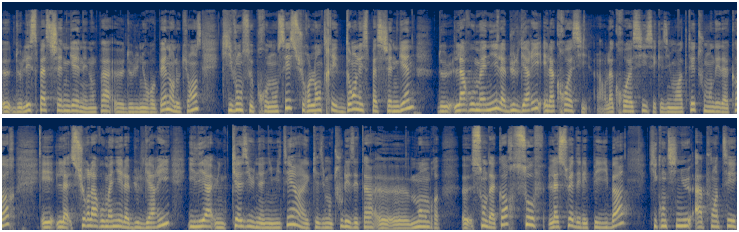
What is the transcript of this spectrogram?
euh, de l'espace Schengen et non pas de l'Union européenne en l'occurrence, qui vont se prononcer sur l'entrée dans l'espace Schengen de la Roumanie, la Bulgarie et la Croatie. Alors la Croatie, c'est quasiment acté, tout le monde est d'accord. Et sur la Roumanie et la Bulgarie, il y a une quasi-unanimité, hein, quasiment tous les États euh, euh, membres euh, sont d'accord, sauf la Suède et les Pays-Bas, qui continuent à pointer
